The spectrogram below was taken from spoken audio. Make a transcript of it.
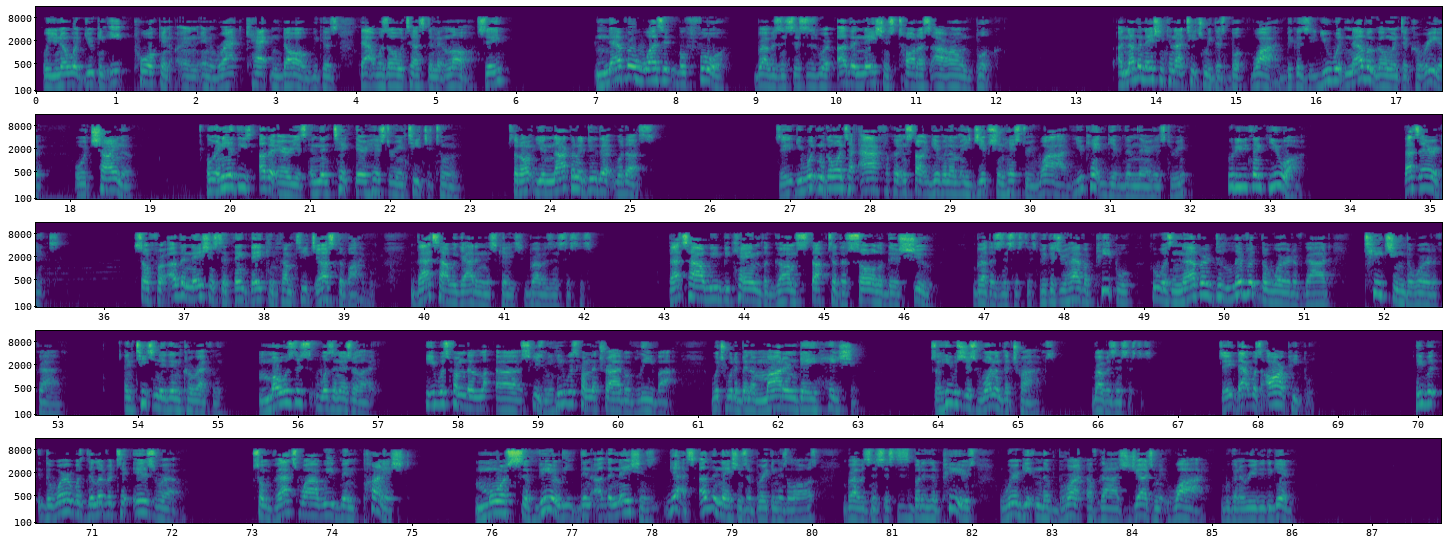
Well, you know what? You can eat pork and, and, and rat, cat, and dog because that was Old Testament law. See? Never was it before, brothers and sisters, where other nations taught us our own book. Another nation cannot teach me this book. Why? Because you would never go into Korea or China or any of these other areas and then take their history and teach it to them. So don't you're not going to do that with us. See, you wouldn't go into Africa and start giving them Egyptian history. Why? You can't give them their history. Who do you think you are? That's arrogance. So for other nations to think they can come teach us the Bible, that's how we got in this case, brothers and sisters. That's how we became the gum stuck to the sole of their shoe, brothers and sisters, because you have a people who was never delivered the word of God teaching the word of God and teaching it incorrectly. Moses was an Israelite. He was from the uh, excuse me, he was from the tribe of Levi, which would have been a modern day Haitian. So he was just one of the tribes, brothers and sisters. See, that was our people. He would, the word was delivered to Israel. So that's why we've been punished more severely than other nations. Yes, other nations are breaking his laws, brothers and sisters, but it appears we're getting the brunt of God's judgment. Why? We're going to read it again.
